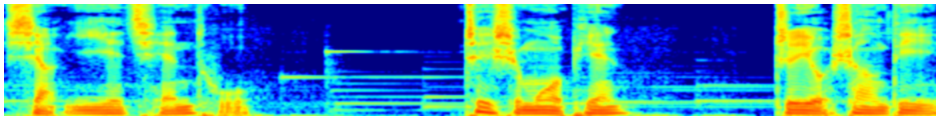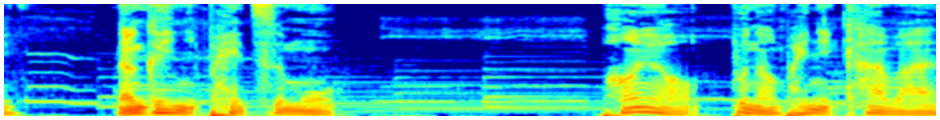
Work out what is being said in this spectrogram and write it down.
想一夜前途。这是默片，只有上帝能给你配字幕。朋友不能陪你看完，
